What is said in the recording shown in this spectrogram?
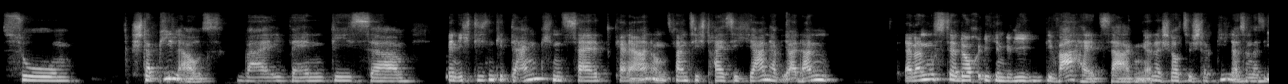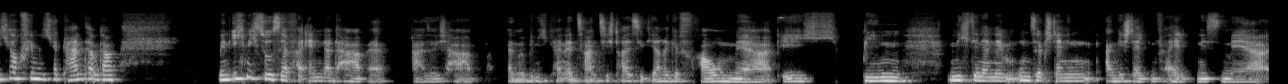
so stabil aus, weil wenn dieser, wenn ich diesen Gedanken seit, keine Ahnung, 20, 30 Jahren habe, ja, dann, ja, dann muss der doch irgendwie die Wahrheit sagen. Ja, das schaut so stabil aus. Und was ich auch für mich erkannt habe, wenn ich mich so sehr verändert habe, also ich habe also bin ich keine 20, 30-jährige Frau mehr. Ich bin nicht in einem unselbstständigen Angestelltenverhältnis mehr.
